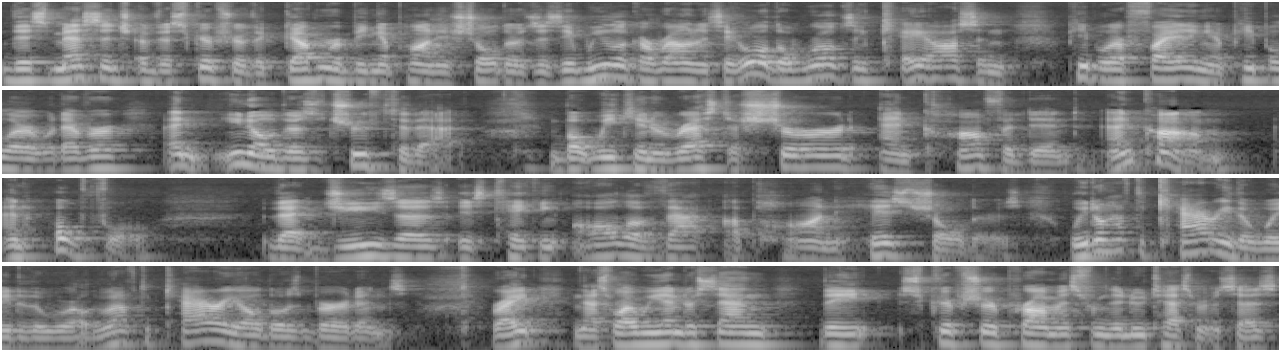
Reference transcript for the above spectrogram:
this message of the scripture of the government being upon his shoulders is that we look around and say, oh, the world's in chaos and people are fighting and people are whatever. And, you know, there's truth to that. But we can rest assured and confident and calm and hopeful that Jesus is taking all of that upon his shoulders. We don't have to carry the weight of the world. We don't have to carry all those burdens, right? And that's why we understand the scripture promise from the New Testament. It says,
